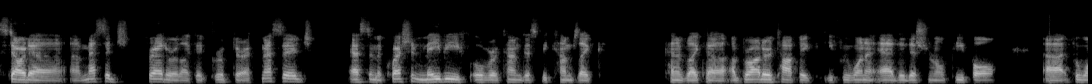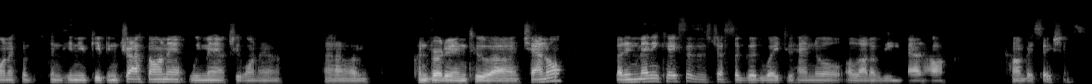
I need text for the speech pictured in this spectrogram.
start a, a, message thread or like a group direct message, ask them a question. Maybe if over time this becomes like kind of like a, a broader topic, if we want to add additional people, uh, if we want to continue keeping track on it, we may actually want to um, convert it into a channel. But in many cases, it's just a good way to handle a lot of the ad hoc conversations.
